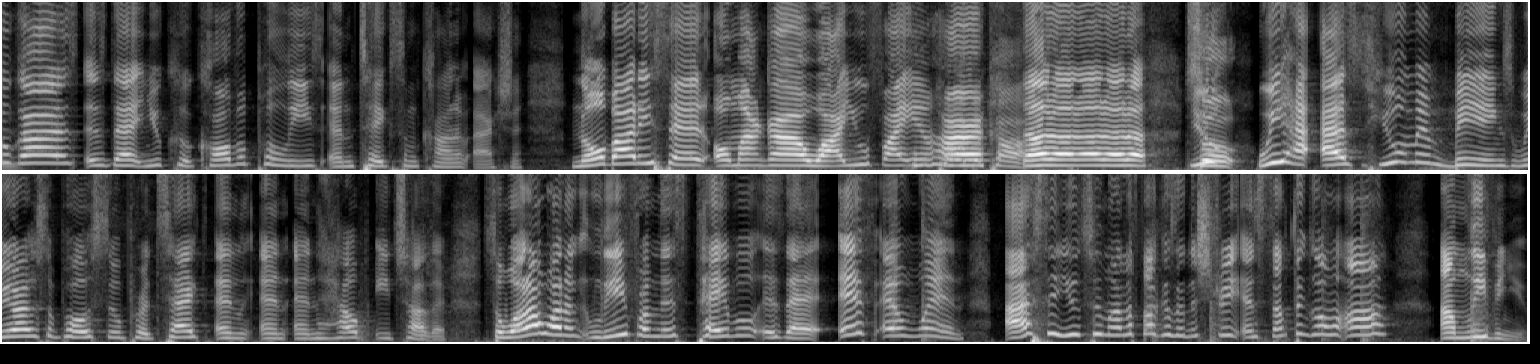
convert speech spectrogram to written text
You guys is that you could call the police and take some kind of action. Nobody said, "Oh my God, why you fighting Who her?" Da da da da da. You, So- we ha- as human beings, we are supposed to protect and and and help each other. So what I want to leave from this table is that if and when I see you two motherfuckers in the street and something going on, I'm leaving you.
